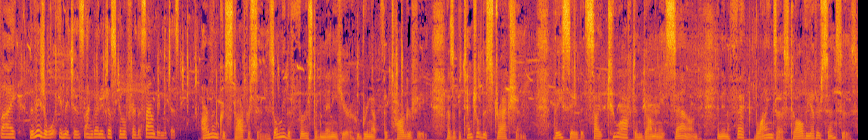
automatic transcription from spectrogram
by the visual images. I'm going to just go for the sound images. Arlen Christofferson is only the first of many here who bring up photography as a potential distraction. They say that sight too often dominates sound and, in effect, blinds us to all the other senses.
